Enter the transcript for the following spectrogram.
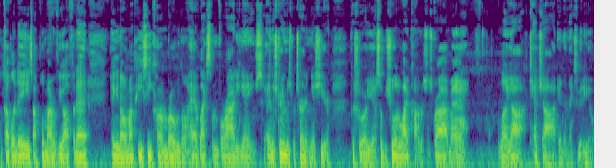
a couple of days. I put my review out for that. And you know, my PC come, bro. We're gonna have like some variety games, and the stream is returning this year for sure. Yeah, so be sure to like, comment, subscribe, man. Love y'all. Catch y'all in the next video.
